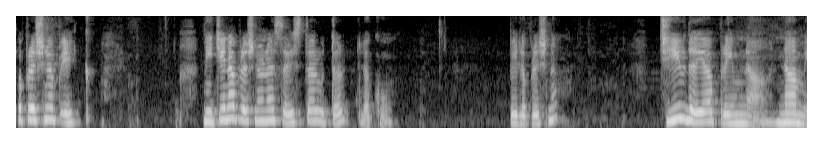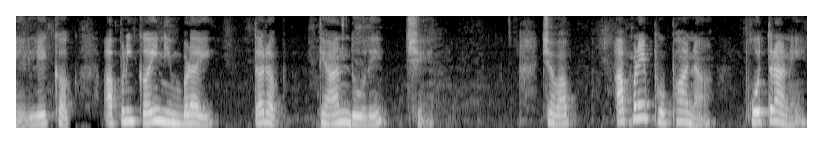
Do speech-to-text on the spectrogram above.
તો પ્રશ્ન એક, નીચેના પ્રશ્નોના સવિસ્તર ઉત્તર લખો. પહેલો પ્રશ્ન, જીવ દયા પ્રેમના નામે લેખક આપણી કઈ નિંબળાઈ તરફ ધ્યાન દોરે છે? જવાબ, આપણે ફોફાના ફોતરાને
